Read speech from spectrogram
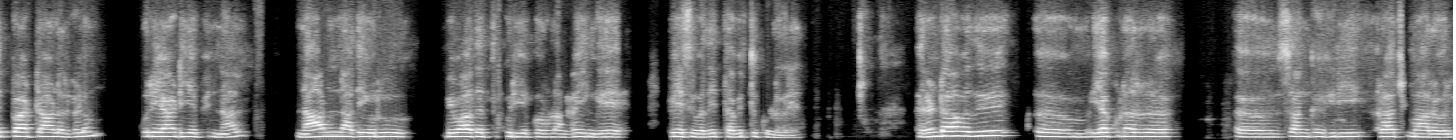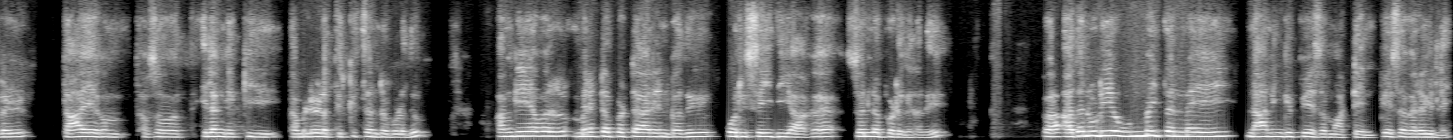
ஏற்பாட்டாளர்களும் உரையாடிய பின்னால் நான் அதை ஒரு விவாதத்துக்குரிய பொருளாக இங்கே பேசுவதை தவிர்த்துக் கொள்கிறேன். இரண்டாவது இயக்குனர் சங்ககிரி ராஜ்குமார் அவர்கள் தாயகம் இலங்கைக்கு தமிழீழத்திற்கு சென்ற பொழுது அங்கே அவர் மிரட்டப்பட்டார் என்பது ஒரு செய்தியாக சொல்லப்படுகிறது. அதனுடைய உண்மைத்தன்மையை நான் இங்கு பேச மாட்டேன் பேச வரவில்லை.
